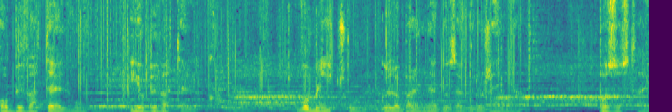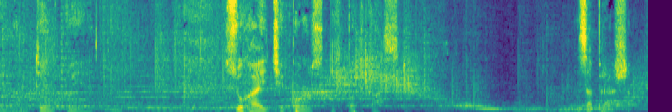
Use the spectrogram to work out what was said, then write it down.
Obywatelu i obywatelko, w obliczu globalnego zagrożenia pozostaje nam tylko jedno. Słuchajcie polskich podcastów. Zapraszam.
